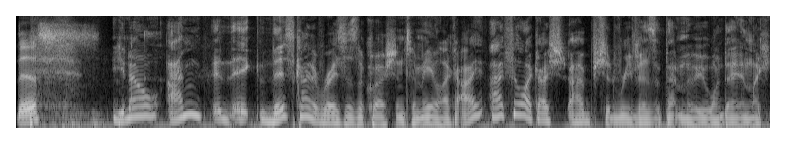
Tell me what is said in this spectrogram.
this. You know, I'm. It, this kind of raises the question to me. Like, I, I feel like I, sh- I should revisit that movie one day and like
